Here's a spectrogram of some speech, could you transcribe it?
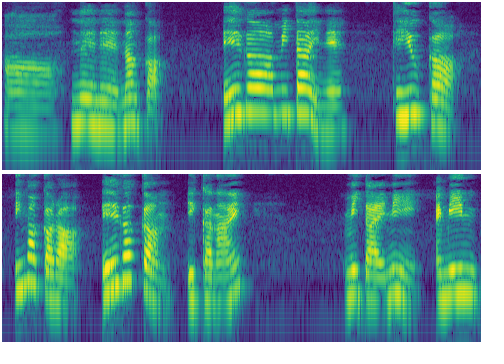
あーねえねえ、なんか映画見たいね。っていうか、今から映画館行かない？みたいに、I mean,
